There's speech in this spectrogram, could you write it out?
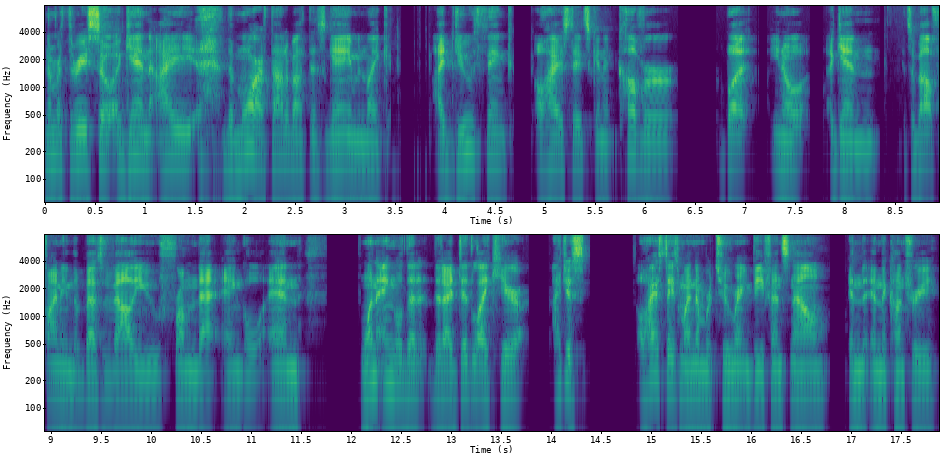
Number three. So again, I the more I've thought about this game, and like I do think Ohio State's going to cover, but you know, again, it's about finding the best value from that angle. And one angle that that I did like here, I just Ohio State's my number two ranked defense now in the in the country,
